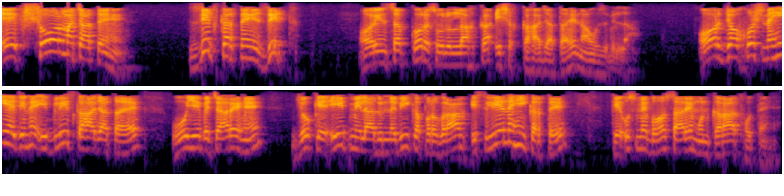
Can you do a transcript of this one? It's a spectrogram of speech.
ایک شور مچاتے ہیں، ضد کرتے ہیں، ضد۔ اور ان سب کو رسول اللہ کا عشق کہا جاتا ہے ناؤز باللہ۔ اور جو خوش نہیں ہے، جنہیں ابلیس کہا جاتا ہے، وہ یہ بیچارے ہیں جو کہ عید میلاد النبی کا پروگرام اس لیے نہیں کرتے کہ اس میں بہت سارے منکرات ہوتے ہیں۔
